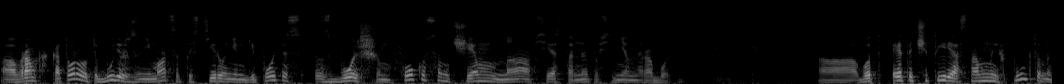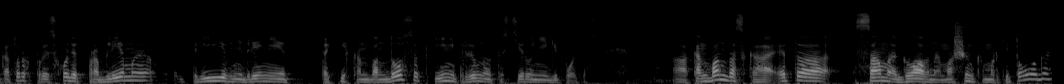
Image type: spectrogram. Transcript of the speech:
а, в рамках которого ты будешь заниматься тестированием гипотез с большим фокусом, чем на всей остальной повседневной работе. А, вот это четыре основных пункта, на которых происходят проблемы при внедрении таких канбан-досок и непрерывного тестирования гипотез. А, канбан-доска — это самая главная машинка маркетолога,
